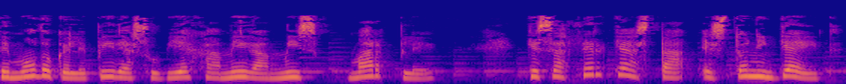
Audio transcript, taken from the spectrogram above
de modo que le pide a su vieja amiga Miss Marple que se acerque hasta Stony Gate,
